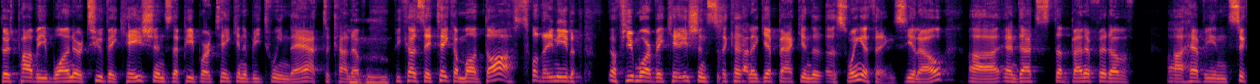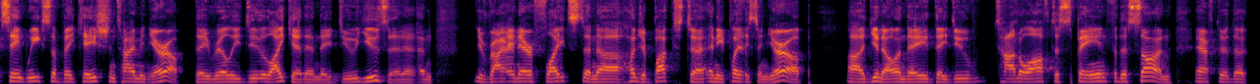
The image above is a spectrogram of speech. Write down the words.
there's probably one or two vacations that people are taking in between that to kind of mm-hmm. because they take a month off. So they need a, a, few more vacations to kind of get back into the swing of things, you know? Uh, and that's the benefit of uh, having six, eight weeks of vacation time in Europe. They really do like it and they do use it. And your Ryanair flights and a uh, hundred bucks to any place in Europe. Uh, you know, and they they do toddle off to Spain for the sun after the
